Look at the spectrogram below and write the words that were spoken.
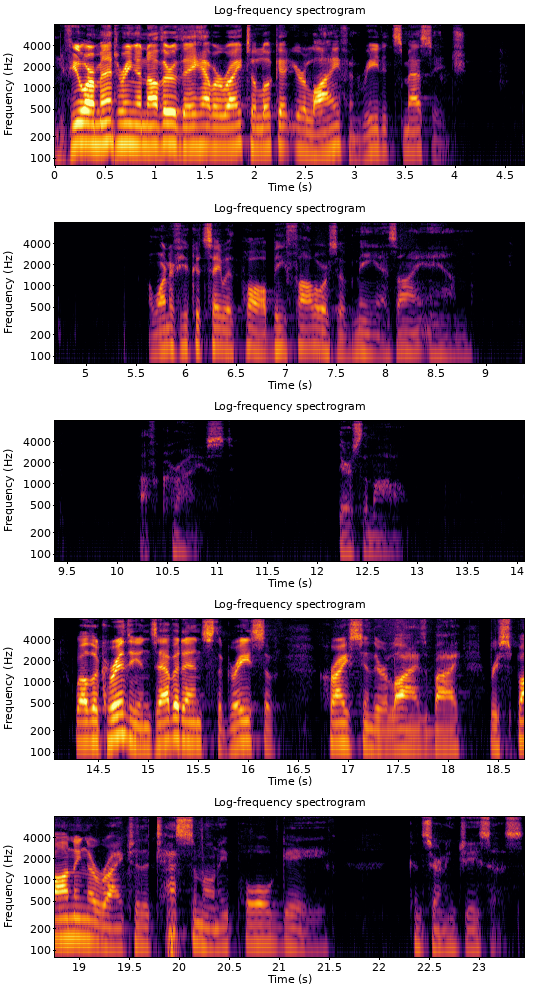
If you are mentoring another, they have a right to look at your life and read its message. I wonder if you could say with Paul, Be followers of me as I am of Christ. There's the model. Well, the Corinthians evidenced the grace of Christ in their lives by responding aright to the testimony Paul gave concerning Jesus.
